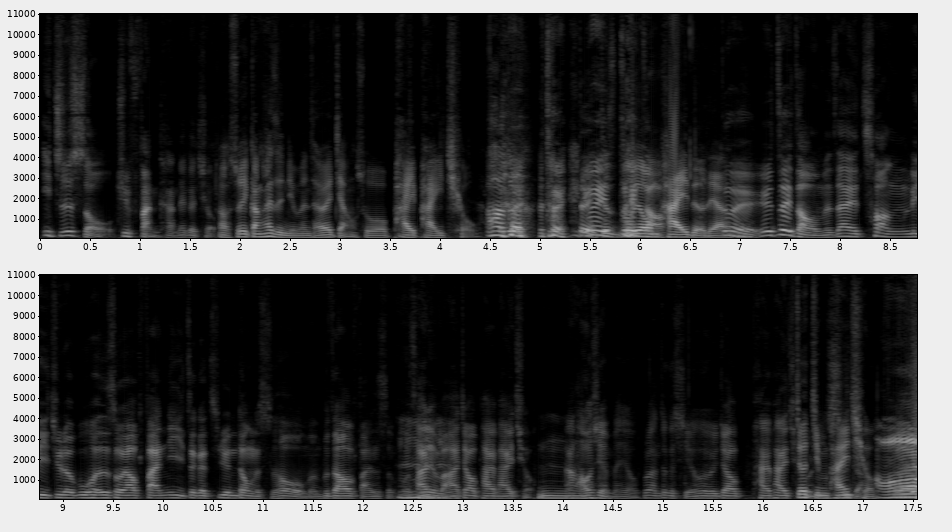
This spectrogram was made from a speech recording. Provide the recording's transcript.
一只手去反弹那个球。啊，所以刚开始你们才会讲说拍拍球。啊，对 对，因为就是用拍的这样，对，因为最早我们在创创立俱乐部，或者说要翻译这个运动的时候，我们不知道翻什么，我差点把它叫拍拍球，嗯，但好险没有，不然这个协会会叫拍拍球，就紧拍球。哦，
